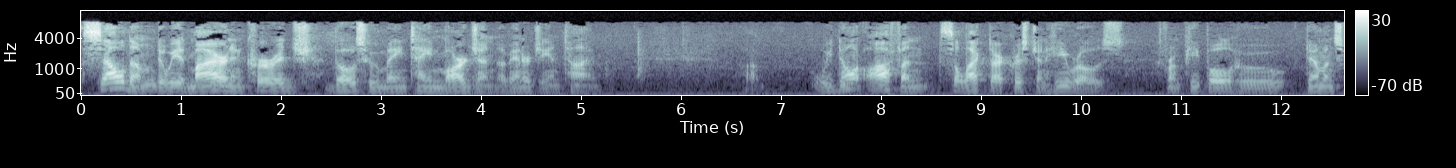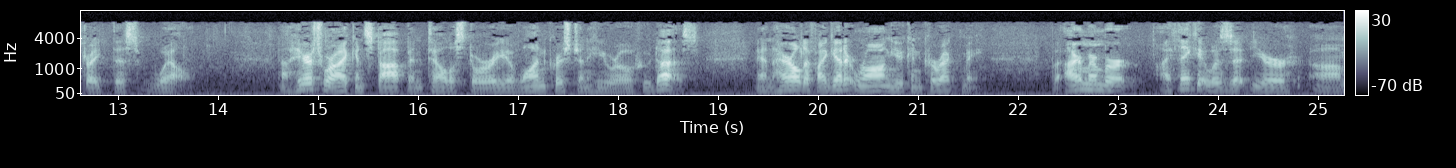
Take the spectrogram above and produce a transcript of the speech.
seldom do we admire and encourage those who maintain margin of energy and time. Uh, we don't often select our Christian heroes from people who demonstrate this well. Now, here's where I can stop and tell a story of one Christian hero who does. And Harold, if I get it wrong, you can correct me. But I remember, I think it was at your um,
